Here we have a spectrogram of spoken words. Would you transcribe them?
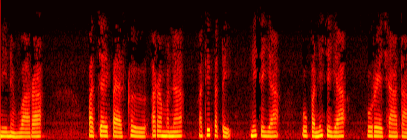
มีหนึ่งวาระ ปัจจัยแปดคือ อารมณะ อธิปติ นิสยะ อุปนิสยะ ปุเรชาตะ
